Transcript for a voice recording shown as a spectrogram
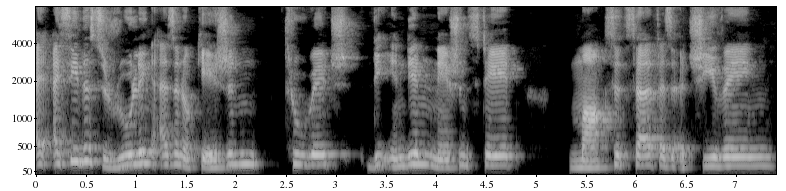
I, I see this ruling as an occasion through which the Indian nation state marks itself as achieving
